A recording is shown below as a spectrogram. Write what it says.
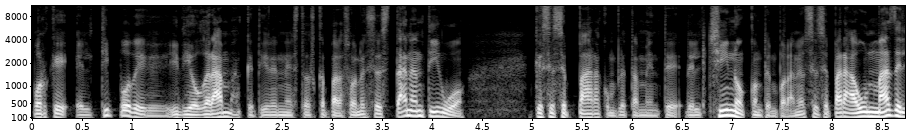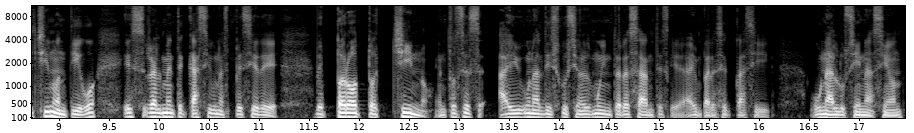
porque el tipo de ideograma que tienen estas caparazones es tan antiguo que se separa completamente del chino contemporáneo, se separa aún más del chino antiguo, es realmente casi una especie de, proto-chino. Entonces hay unas discusiones muy interesantes que a mí me parece casi una alucinación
